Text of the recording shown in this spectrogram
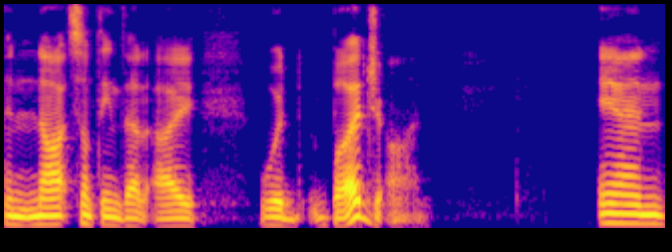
and not something that I would budge on. And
